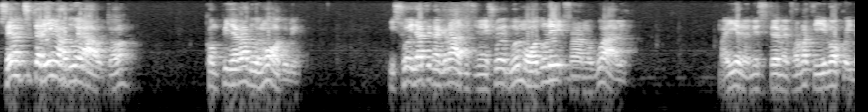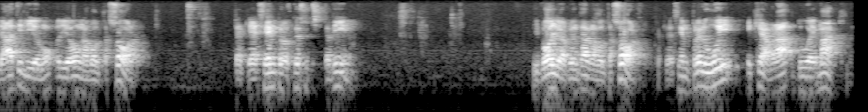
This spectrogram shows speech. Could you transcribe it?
Se un cittadino ha due auto, compilerà due moduli. I suoi dati anagrafici nei suoi due moduli saranno uguali, ma io nel mio sistema informativo quei dati li ho, li ho una volta sola, perché è sempre lo stesso cittadino. Li voglio rappresentare una volta sola che è sempre lui, e che avrà due macchine.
